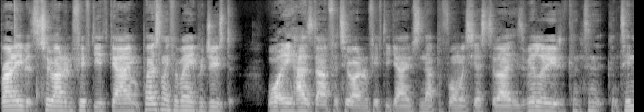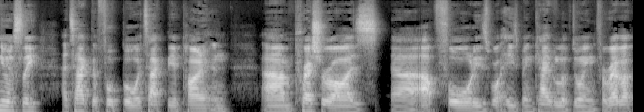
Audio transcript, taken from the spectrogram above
Brad Ebert's 250th game. Personally, for me, produced what he has done for 250 games in that performance yesterday. His ability to continu continuously attack the football, attack the opponent, and um, pressurise uh, up forward is what he's been capable of doing forever.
